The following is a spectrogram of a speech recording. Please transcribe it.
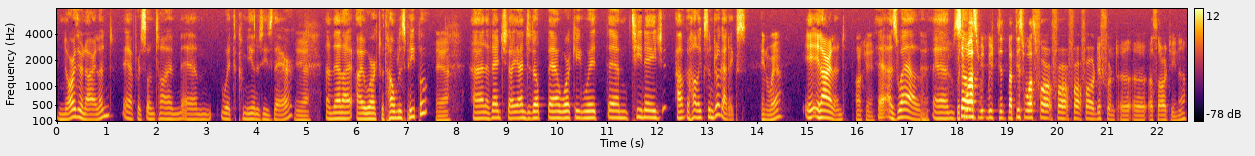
Northern Ireland uh, for some time um, with communities there, yeah. and then I, I worked with homeless people Yeah. and eventually I ended up uh, working with um, teenage alcoholics and drug addicts In where? in, in Ireland Okay. uh, as well. Um, Which so was, we, we did, but this was for for for for a different uh, uh, authority, no?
